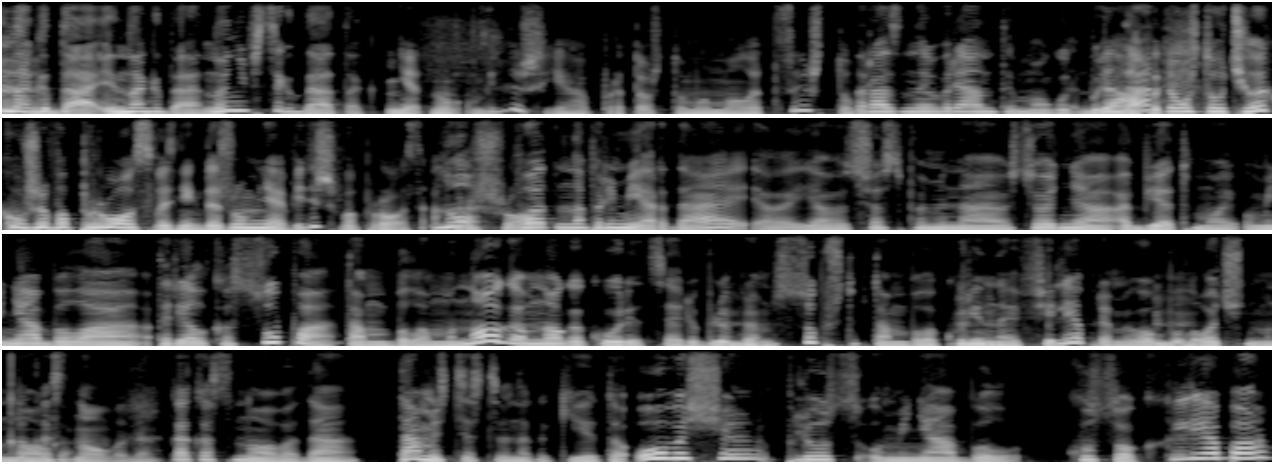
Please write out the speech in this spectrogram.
Иногда, иногда, но не всегда так. Нет, ну видишь, я про то, что мы молодцы, что... Разные варианты могут быть, да, потому что у человека уже вопрос возник. Даже у меня, видишь, вопрос. А Ну, вот, например, да, э, я вот сейчас вспоминаю, сегодня обед мой, у меня была тарелка супа, там было много-много курицы, я люблю прям суп, чтобы там было куриное филе, прям его было Мгм. Очень много. Как основа, да? Как основа, да. Там, естественно, какие-то овощи, плюс у меня был кусок хлеба,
